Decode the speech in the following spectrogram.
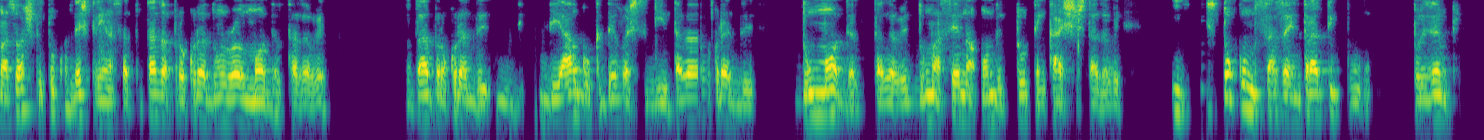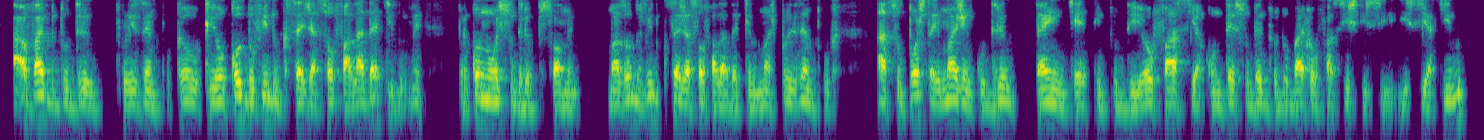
mas eu acho que tu, quando és criança, tu estás à procura de um role model, estás a ver? Tu estás à procura de, de, de algo que devas seguir, estás à procura de, de um model, estás a ver? De uma cena onde tu te encaixes, estás a ver? E se tu começares a entrar, tipo, por exemplo, a vibe do drill, por exemplo, que eu, que eu, que eu duvido que seja só falar daquilo, né? Porque eu não ouço drill pessoalmente, mas eu duvido que seja só falar daquilo. Mas, por exemplo, a suposta imagem que o drill tem, que é tipo de eu faço e aconteço dentro do bairro, eu faço isto, isso, e- isso e aquilo,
